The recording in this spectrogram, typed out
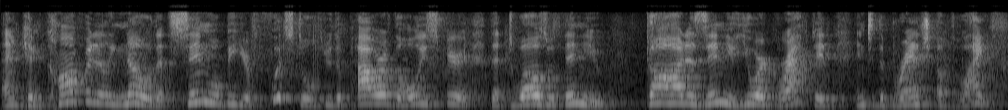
and can confidently know that sin will be your footstool through the power of the Holy Spirit that dwells within you. God is in you. You are grafted into the branch of life.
